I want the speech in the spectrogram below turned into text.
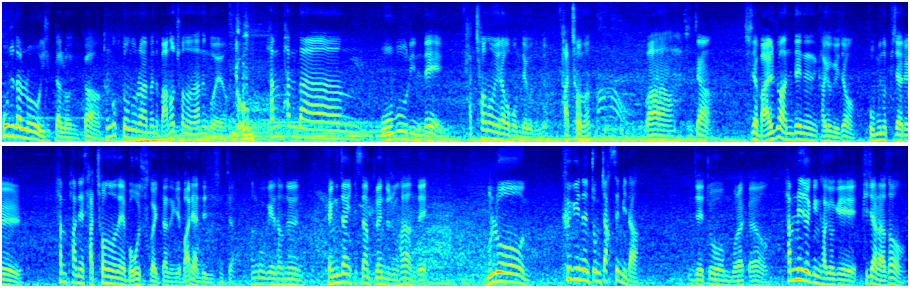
호주 달러로 20달러니까 한국 돈으로 하면 15,000원 하는 거예요. 한 판당 5불인데 4,000원이라고 보면 되거든요. 4,000원. 와, 진짜 진짜 말도 안 되는 가격이죠. 도미노 피자를 한 판에 4,000원에 먹을 수가 있다는 게 말이 안 되지, 진짜. 한국에서는 굉장히 비싼 브랜드 중 하나인데 물론 크기는 좀 작습니다. 이제 좀 뭐랄까요? 합리적인 가격의 피자라서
